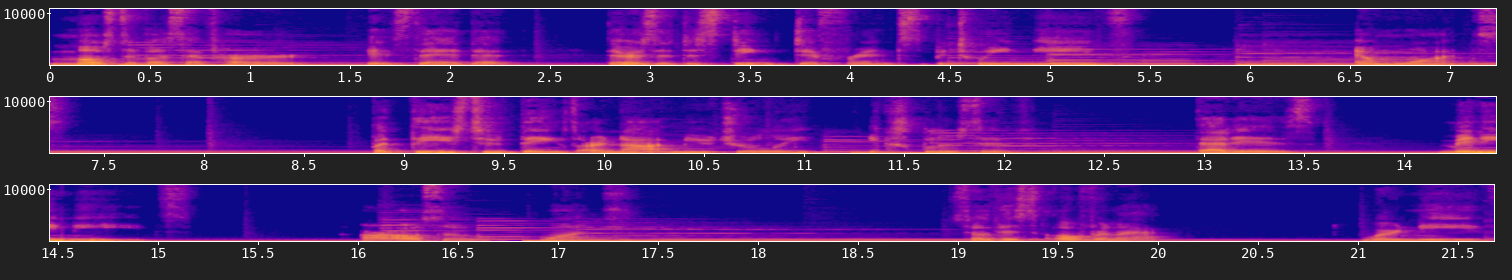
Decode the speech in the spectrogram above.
Most of us have heard it said that there is a distinct difference between needs and wants. But these two things are not mutually exclusive. That is, many needs are also wants. So, this overlap, where needs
